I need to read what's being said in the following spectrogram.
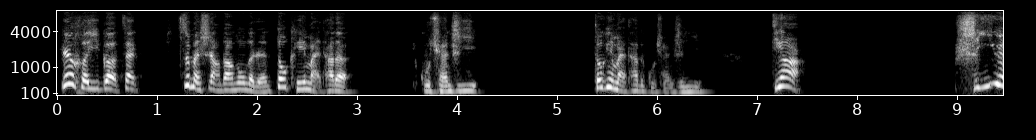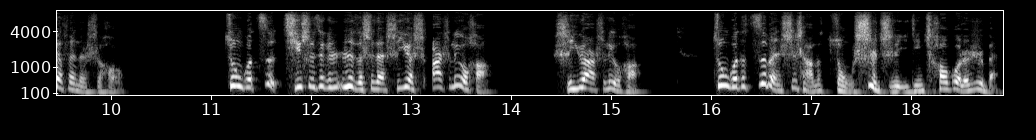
任何一个在资本市场当中的人都可以买他的股权之一，都可以买他的股权之一。第二，十一月份的时候，中国自其实这个日子是在十一月十二十六号，十一月二十六号，中国的资本市场的总市值已经超过了日本。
